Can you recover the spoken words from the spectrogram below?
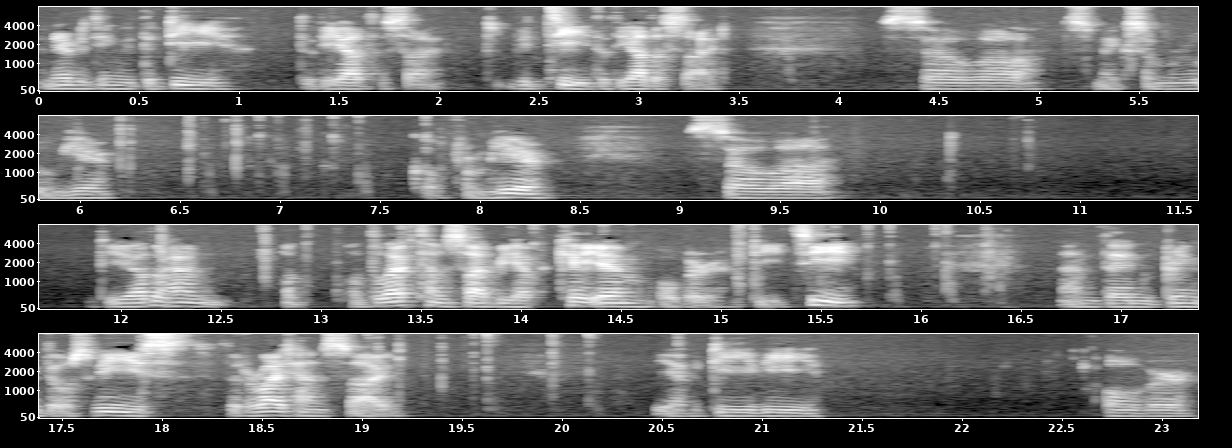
and everything with the d to the other side, with t to the other side. So uh, let's make some room here. Go from here. So uh, the other hand, on the left hand side we have km over dt, and then bring those v's to the right hand side. We have dv over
